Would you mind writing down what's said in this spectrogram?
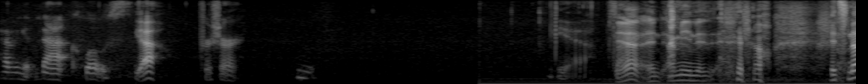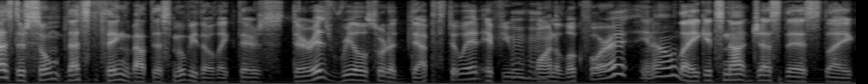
having it that close. yeah, for sure. Yeah. Yeah, and I mean, it, you know, it's nuts. There's so that's the thing about this movie though. Like, there's there is real sort of depth to it if you Mm-hmm. want to look for it. You know, like it's not just this like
